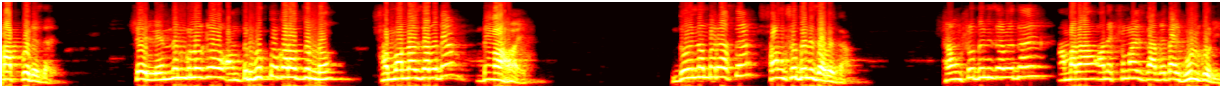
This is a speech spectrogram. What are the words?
বাদ করে যায়। সেই লেনদেনগুলোকে অন্তর্ভুক্ত করার জন্য সমন্বয় জাবেদা দেওয়া হয়। দুই নম্বরে আছে সংশোধনী জাবেদা সংশোধনী জাবেদায় আমরা অনেক সময় জাবেদায় ভুল করি।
